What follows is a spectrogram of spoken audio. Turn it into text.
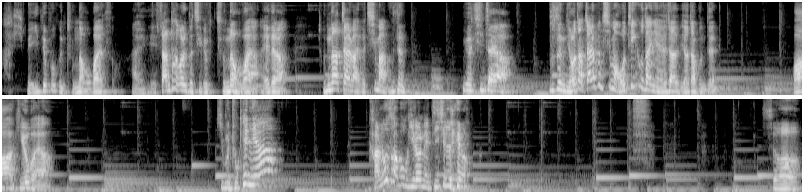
아이, 메이드복은 존나 오바였어. 아 산타걸도 지금 존나 오바야. 얘들아 존나 짧아 이거 치마 무슨 이거 진짜야. 무슨 여자 짧은 치마 어떻게 입고 다니냐 여자 여자분들? 와 귀여봐야. 기분 좋겠냐? 간호사복 이런 애 뒤실래요? 저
